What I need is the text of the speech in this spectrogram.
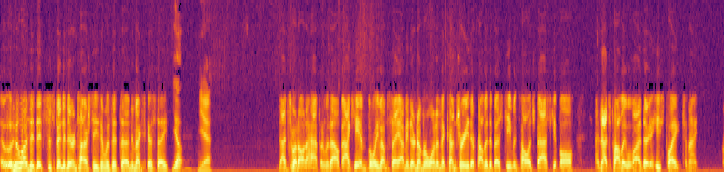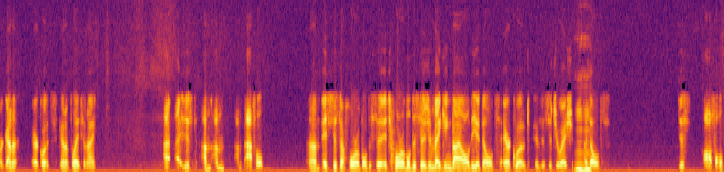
who who was it that suspended their entire season? Was it uh, New Mexico State? Yep. Yeah. That's what ought to happen with Alabama. I can't believe I'm saying. I mean, they're number one in the country. They're probably the best team in college basketball, and that's probably why he's playing tonight, or gonna air quotes gonna play tonight. I, I just I'm I'm I'm baffled. Um, it's just a horrible decision. It's horrible decision making by all the adults, air quote, in the situation. Mhm. Adults, just awful,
